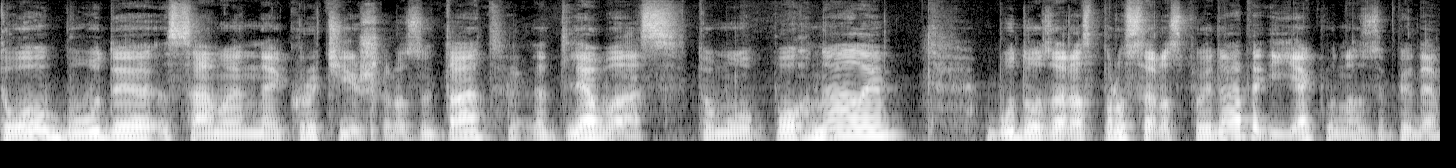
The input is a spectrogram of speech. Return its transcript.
То буде саме найкрутіший результат для вас. Тому погнали. Буду зараз про все розповідати і як воно запіде.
